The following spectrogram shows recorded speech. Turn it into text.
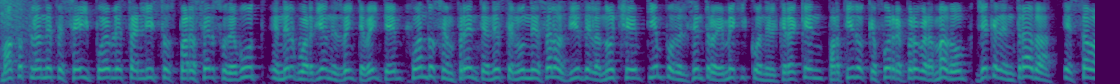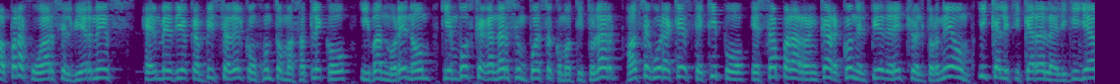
Mazatlán FC y Puebla están listos para hacer su debut en el Guardianes 2020 cuando se enfrenten este lunes a las 10 de la noche, tiempo del centro de México en el Kraken, partido que fue reprogramado ya que de entrada estaba para jugarse el viernes. El mediocampista del conjunto mazatleco, Iván Moreno, quien busca ganarse un puesto como titular, asegura que este equipo está para arrancar con el pie derecho el torneo y calificar a la liguilla.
